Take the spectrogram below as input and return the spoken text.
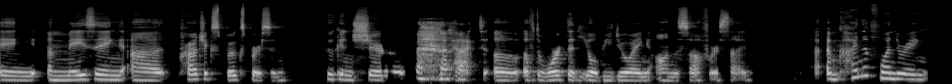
a amazing uh, project spokesperson who can share impact of, of the work that you'll be doing on the software side. I'm kind of wondering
